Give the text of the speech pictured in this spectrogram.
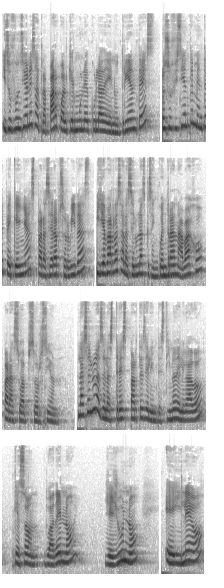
y su función es atrapar cualquier molécula de nutrientes lo suficientemente pequeñas para ser absorbidas y llevarlas a las células que se encuentran abajo para su absorción. Las células de las tres partes del intestino delgado, que son duodeno, yeyuno e ileo,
